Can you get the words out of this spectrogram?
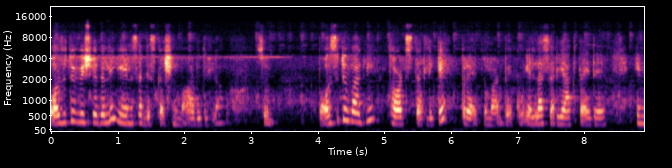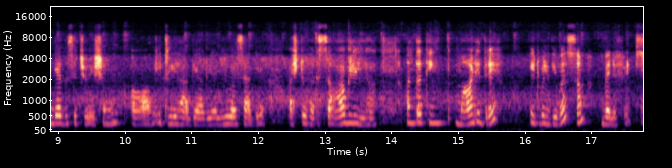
ಪಾಸಿಟಿವ್ ವಿಷಯದಲ್ಲಿ ಏನು ಸಹ ಡಿಸ್ಕಷನ್ ಮಾಡೋದಿಲ್ಲ. ಸೊ ಪಾಸಿಟಿವ್ ಆಗಿ ಥಾಟ್ಸ್ ತರಲಿಕ್ಕೆ ಪ್ರಯತ್ನ ಮಾಡಬೇಕು. ಎಲ್ಲ ಸರಿ ಆಗ್ತಾ ಇದೆ. ಇಂಡಿಯಾದ ಸಿಚುವೇಶನ್ ಇಟಲಿ ಹಾಗೆ ಆಗಲಿ, ಅಲ್ಲಿ ಯು ಎಸ್ ಆಗಿ ಅಷ್ಟು ವರ್ಷ ಆಗಲಿಲ್ಲ ಅಂತ ಥಿಂಕ್ ಮಾಡಿದರೆ it will give us some benefits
